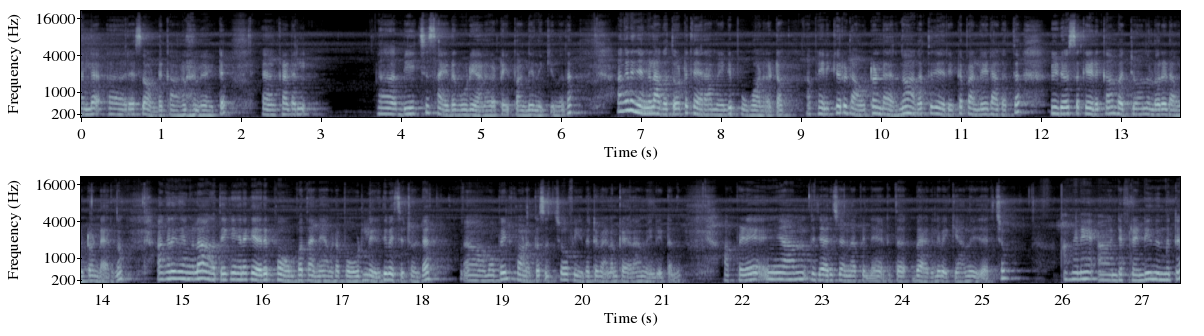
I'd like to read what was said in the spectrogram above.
നല്ല രസമുണ്ട് കാണാനായിട്ട്. കടൽ ബീച്ച് സൈഡ് കൂടിയാണ് കേട്ടോ ഈ പള്ളി നിൽക്കുന്നത്. അങ്ങനെ ഞങ്ങൾ അകത്തോട്ട് കയറാൻ വേണ്ടി പോവാണ് കേട്ടോ. അപ്പോൾ എനിക്കൊരു ഡൗട്ട് ഉണ്ടായിരുന്നു. അകത്ത് കയറിയിട്ട് പള്ളിയുടെ അകത്ത് വീഡിയോസൊക്കെ എടുക്കാൻ പറ്റുമോ എന്നുള്ളൊരു ഡൗട്ട് ഉണ്ടായിരുന്നു. അങ്ങനെ ഞങ്ങൾ അകത്തേക്ക് ഇങ്ങനെ കയറി പോകുമ്പോൾ തന്നെ അവിടെ ബോർഡിൽ എഴുതി വെച്ചിട്ടുണ്ട്. മൊബൈൽ ഫോണൊക്കെ സ്വിച്ച് ഓഫ് ചെയ്തിട്ട് വേണം കയറാൻ വേണ്ടിയിട്ടെന്ന്. അപ്പോഴേ ഞാൻ വിചാരിച്ചു എന്നാൽ പിന്നെ എടുത്ത് ബാഗിൽ വെക്കാമെന്ന് വിചാരിച്ചു. അങ്ങനെ എന്റെ ഫ്രണ്ടിൽ നിന്നിട്ട്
